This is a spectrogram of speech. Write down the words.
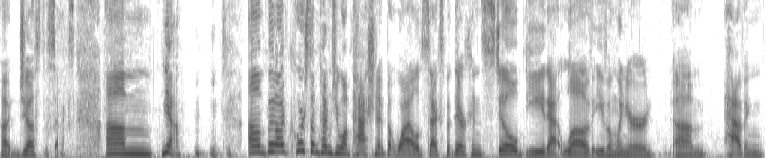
uh, just the sex. Um, yeah. Um, but of course, sometimes you want passionate but wild sex, but there can still be that love even when you're um, having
